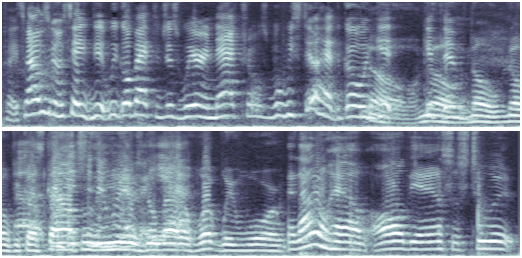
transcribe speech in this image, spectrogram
Okay, so I was going to say, did we go back to just wearing naturals? But we still had to go and No, get get no, them. no, no, because uh, down through the years, no yeah. matter what we wore, and I don't have all the answers to it,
